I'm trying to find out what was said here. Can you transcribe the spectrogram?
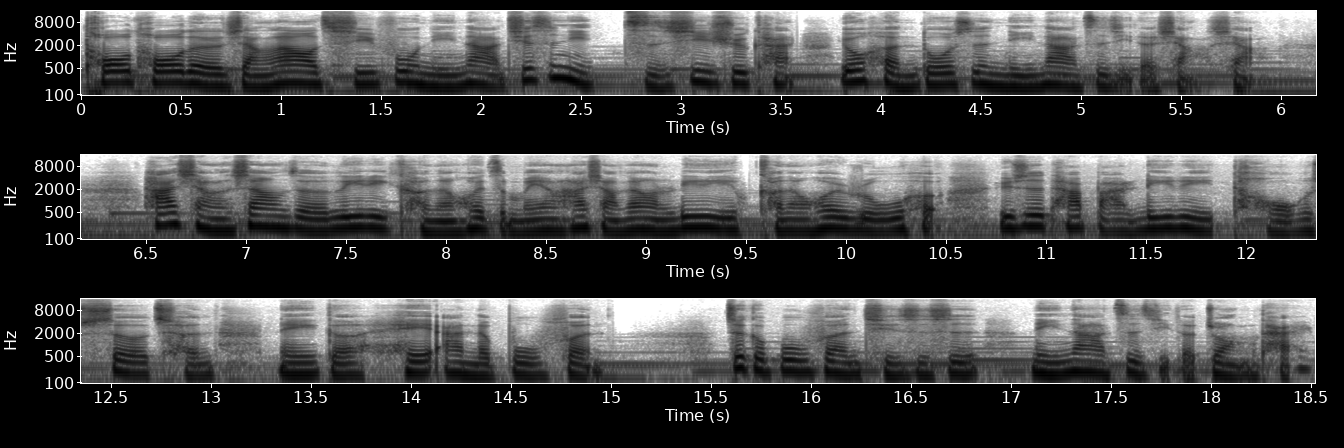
偷偷的想要欺负妮娜。其实你仔细去看，有很多是妮娜自己的想象。他想象着莉莉可能会怎么样，他想象莉莉可能会如何，于是他把莉莉投射成那一个黑暗的部分，这个部分其实是妮娜自己的状态。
